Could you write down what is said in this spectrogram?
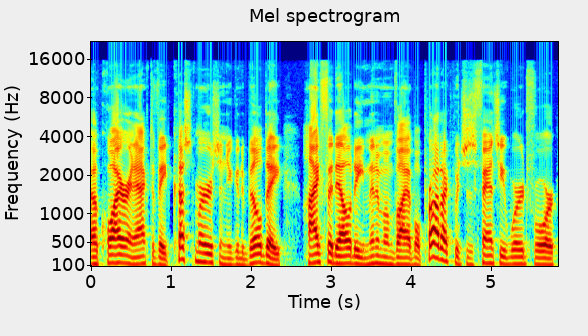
acquire and activate customers, and you're going to build a high fidelity minimum viable product, which is a fancy word for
